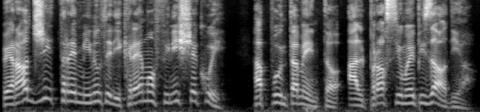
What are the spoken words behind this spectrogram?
Per oggi 3 minuti di Cremo finisce qui. Appuntamento al prossimo episodio.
